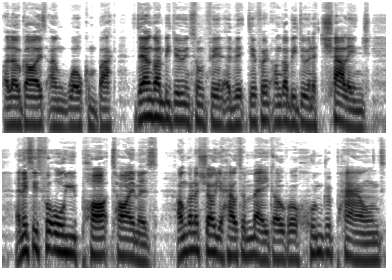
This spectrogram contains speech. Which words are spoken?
Hello guys and welcome back. Today I'm going to be doing something a bit different. I'm going to be doing a challenge and this is for all you part-timers. I'm going to show you how to make over a hundred pounds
